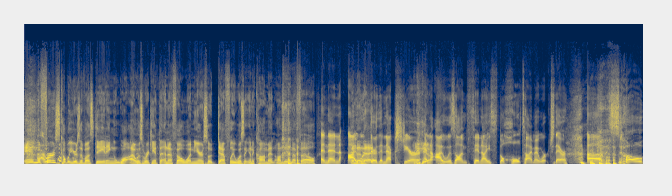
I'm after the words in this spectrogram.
in the first couple years of us dating, well, I was working at the NFL one year, so definitely wasn't going to comment on the NFL. And then I then worked that- there the next year, and I was on thin ice the whole time I worked there. Um, so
